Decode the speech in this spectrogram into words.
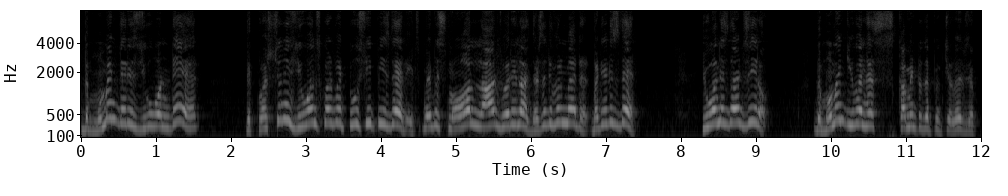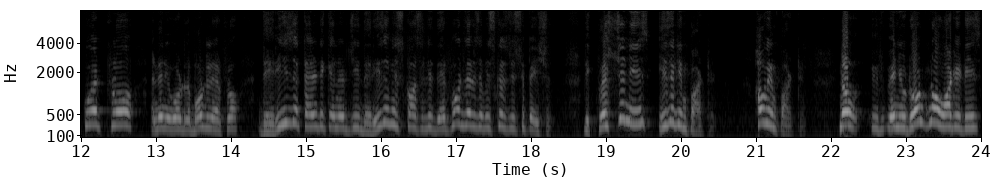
The moment there is u 1 there, the question is u 1 square by 2 C p is there. It may be small, large, very large, that is a different matter, but it is there. U 1 is not 0. The moment u 1 has come into the picture, where there is a Couette flow and then you go to the boundary layer flow, there is a kinetic energy, there is a viscosity, therefore, there is a viscous dissipation. The question is, is it important? How important? Now, if, when you do not know what it is,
